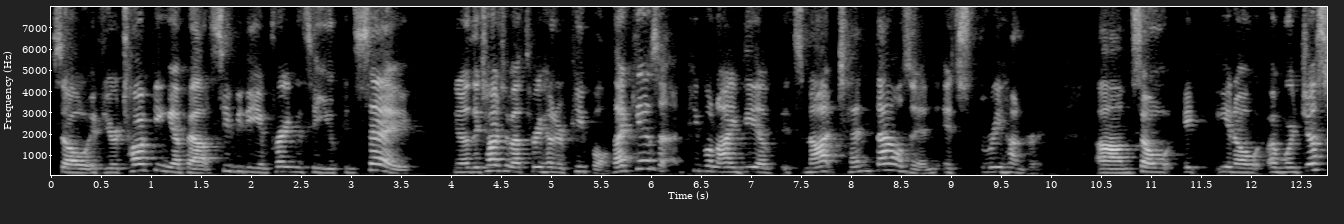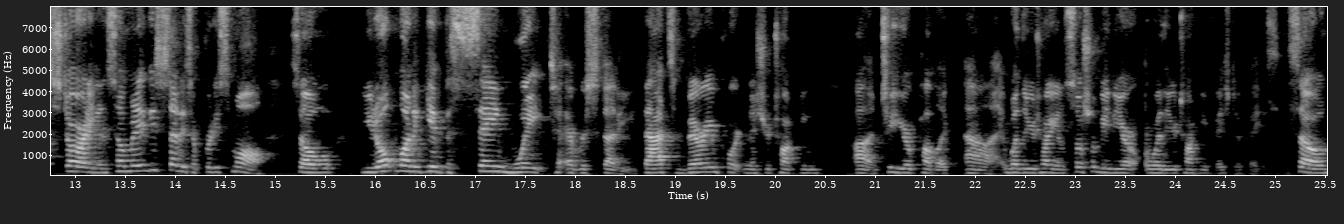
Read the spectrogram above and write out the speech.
So if you're talking about CBD and pregnancy, you can say, you know, they talked about 300 people. That gives people an idea of it's not 10,000, it's 300. Um, so it, you know, and we're just starting, and so many of these studies are pretty small. So you don't want to give the same weight to every study. That's very important as you're talking uh, to your public, uh, whether you're talking on social media or whether you're talking face to face. So,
